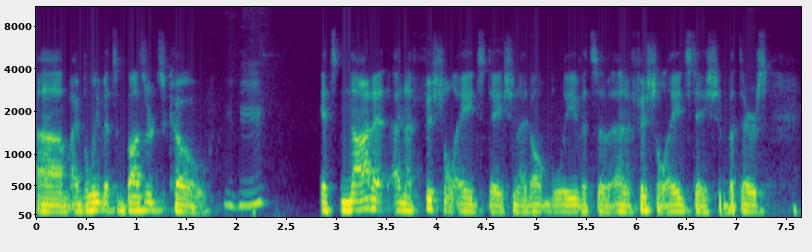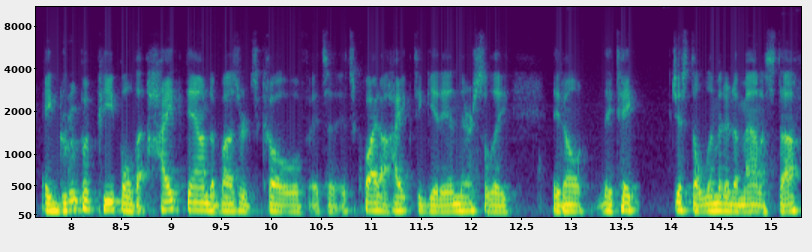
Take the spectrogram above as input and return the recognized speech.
Um, I believe it's Buzzards Cove. mm-hmm. It's not a, an official aid station. I don't believe it's a, an official aid station, but there's a group of people that hike down to Buzzards Cove. It's a it's quite a hike to get in there, so they they don't they take just a limited amount of stuff.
